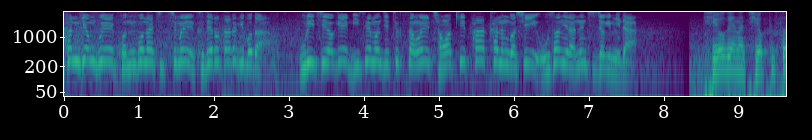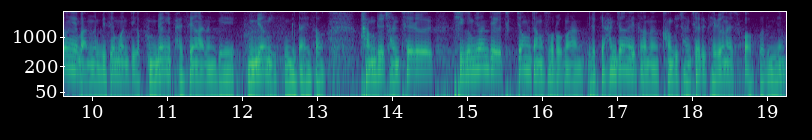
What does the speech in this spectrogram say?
환경부의 권고나 지침을 그대로 따르기보다 우리 지역의 미세먼지 특성을 정확히 파악하는 것이 우선이라는 지적입니다. 지역에는 지역 특성에 맞는 미세먼지가 분명히 발생하는 게 분명히 있습니다. 그래서 광주 전체를 지금 현재의 측정 장소로만 이렇게 한정해서는 광주 전체를 대변할 수가 없거든요.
